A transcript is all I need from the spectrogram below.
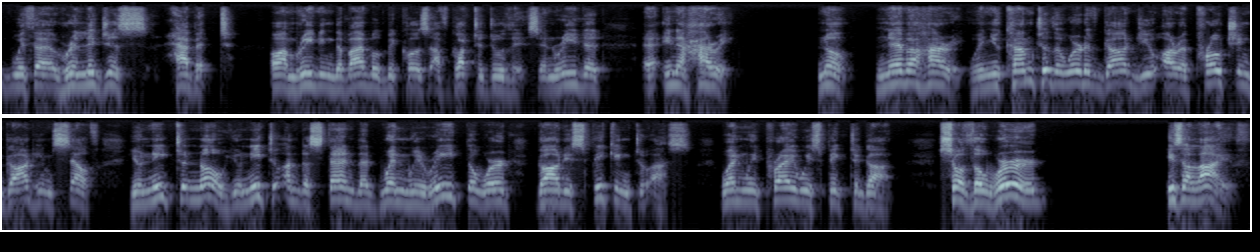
with a religious habit. Oh, I'm reading the Bible because I've got to do this, and read it uh, in a hurry. No, never hurry. When you come to the Word of God, you are approaching God Himself. You need to know, you need to understand that when we read the Word, God is speaking to us. When we pray, we speak to God. So the Word is alive.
